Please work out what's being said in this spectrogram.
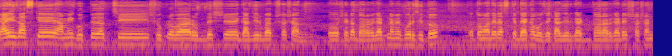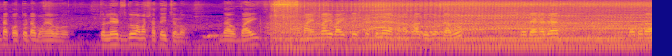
গাইজ আজকে আমি ঘুরতে যাচ্ছি শুক্রবার উদ্দেশ্যে গাজীরবাগ শ্মশান। তো সেটা ধরারঘাট নামে পরিচিত। তো তোমাদের আজকে দেখাবো যে গাজীরঘাট ধরারঘাটের শ্মশানটা কতটা ভয়াবহ। তো লেটস গো আমার সাথেই চলো। দাও বাইক মাইন ভাই বাইকটা স্টার্ট দিলে এখন আমরা দুজন যাব। তো দেখা যাক কতটা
